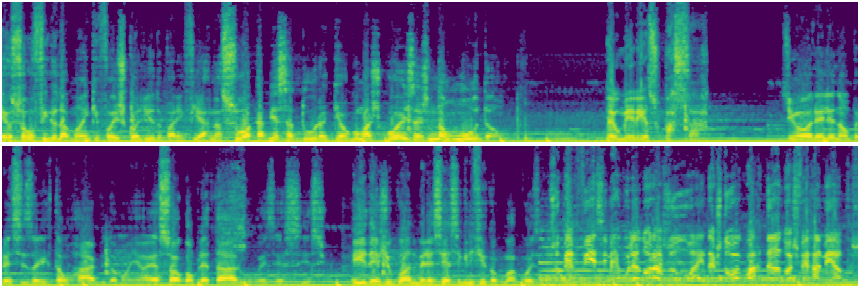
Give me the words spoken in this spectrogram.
Eu sou o filho da mãe que foi escolhido para enfiar na sua cabeça dura que algumas coisas não mudam. Eu mereço passar. Senhor, ele não precisa ir tão rápido amanhã. É só completar o exercício. E desde quando merecer significa alguma coisa? Superfície, mergulhador azul. Ainda estou aguardando as ferramentas.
